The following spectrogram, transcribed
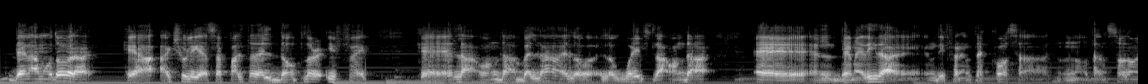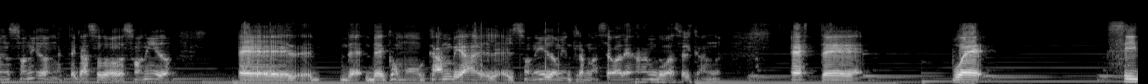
de la motora, que actually eso es parte del Doppler effect, que es la onda, ¿verdad? Los, los waves, la onda eh, de medida en, diferentes cosas, no tan solo en sonido, en este caso de sonido, eh, de, cómo cambia el, sonido mientras más se va alejando, acercando. Este, pues, si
